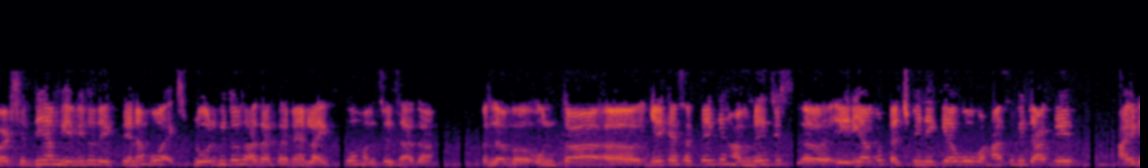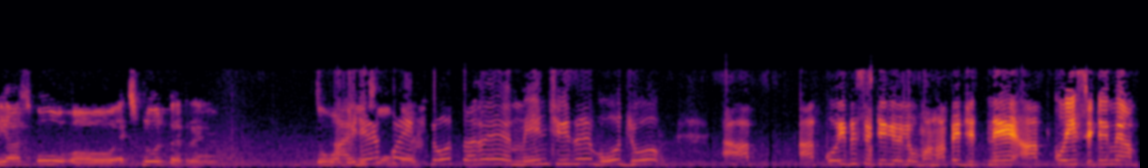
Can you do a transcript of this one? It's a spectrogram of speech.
But Siddhi हम ये भी तो देखते हैं ना, वो एक्सप्लोर भी तो ज़्यादा कर रहे हैं लाइफ को हमसे ज़्यादा. मतलब उनका ये कह सकते हैं कि हमने जिस एरिया को टच भी नहीं किया, वो वहाँ से भी जाके आइडियाज़ को एक्सप्लोर कर रहे हैं. तो you आइडियाज़ को एक्सप्लोर कर रहे हैं। मेन चीज़ है वो जो आप आप कोई भी सिटी ले लो वहाँ पे जितने आप कोई सिटी में आप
